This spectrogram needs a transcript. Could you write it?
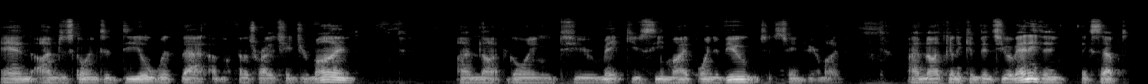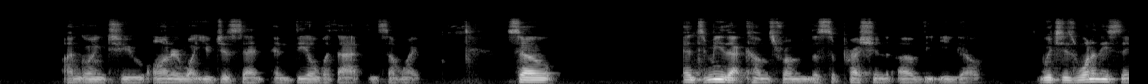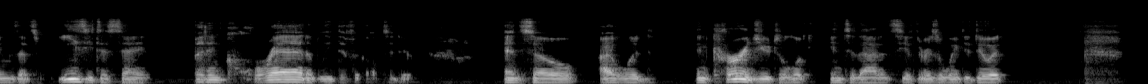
And I'm just going to deal with that. I'm not going to try to change your mind. I'm not going to make you see my point of view, which is changing your mind. I'm not going to convince you of anything except I'm going to honor what you've just said and deal with that in some way. So, and to me, that comes from the suppression of the ego, which is one of these things that's easy to say, but incredibly difficult to do. And so I would encourage you to look into that and see if there is a way to do it.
